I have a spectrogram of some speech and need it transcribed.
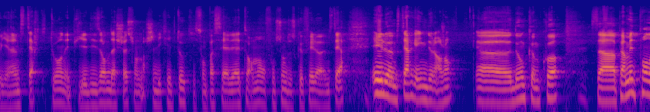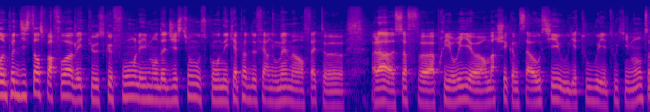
il y a un hamster qui tourne et puis il y a des ordres d'achat sur le marché des cryptos qui sont passés aléatoirement en fonction de ce que fait le hamster. Et le hamster gagne de l'argent. Donc, comme quoi, ça permet de prendre un peu de distance parfois avec euh, ce que font les mandats de gestion ou ce qu'on est capable de faire nous-mêmes. Hein, en fait, euh, voilà, sauf euh, a priori en marché comme ça haussier où il y a tout, il tout qui monte.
